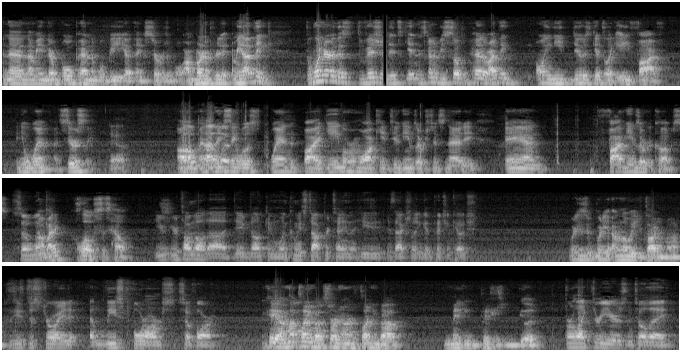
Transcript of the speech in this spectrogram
and then, I mean, their bullpen will be, I think, serviceable. I'm going to predict. I mean, I think the winner of this division, it's getting, it's going to be so competitive. I think all you need to do is get to like 85, and you'll win. Seriously. Yeah. Um, and I think By the way- St. Louis win by a game over Milwaukee and two games over Cincinnati and five games over the Cubs. So when Um, I think close as hell. you, you're talking about uh, Dave Duncan, when can we stop pretending that he is actually a good pitching coach? What is it? What do you, I don't know what you're talking about. Because he's destroyed at least four arms so far. Okay, I'm not talking about destroying arms. I'm talking about making pitchers good. For like three years until they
